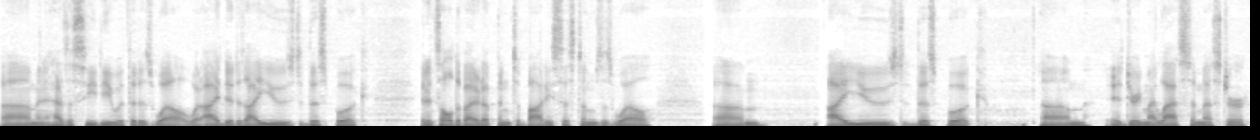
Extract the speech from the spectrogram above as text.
Um, and it has a cd with it as well. What i did is i used this book and it's all divided up into body systems as well. Um, i used this book um, it, during my last semester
